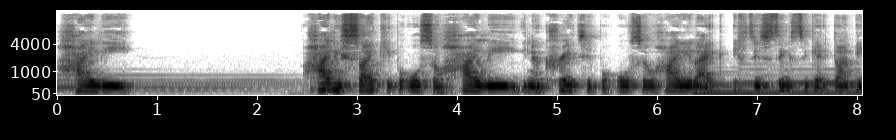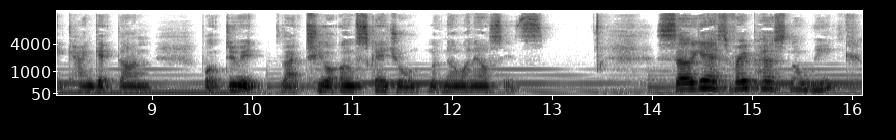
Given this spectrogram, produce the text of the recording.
highly highly psychic but also highly you know creative but also highly like if there's things to get done it can get done but do it like to your own schedule not no one else's so, yeah, it's very personal week.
